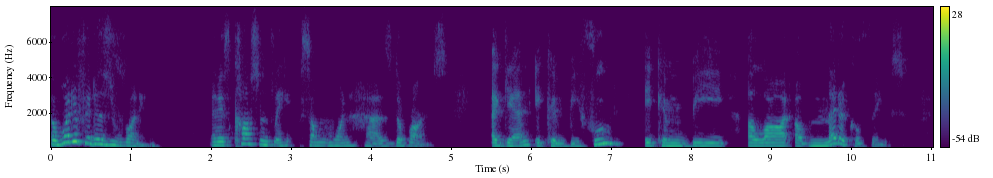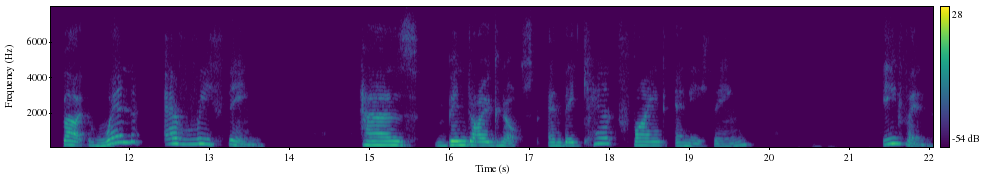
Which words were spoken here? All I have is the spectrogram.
But what if it is running and it's constantly someone has the runs? Again, it can be food, it can be a lot of medical things. But when everything has been diagnosed and they can't find anything, even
